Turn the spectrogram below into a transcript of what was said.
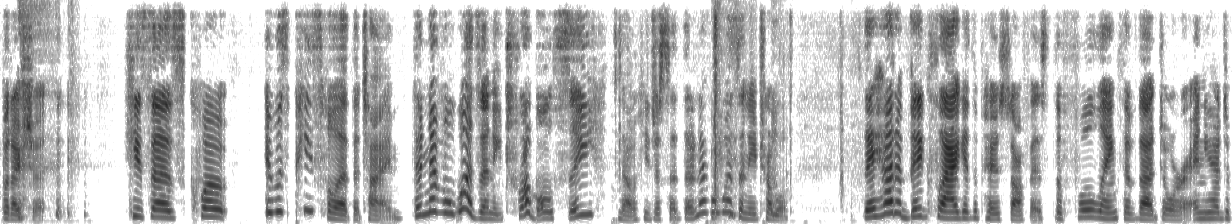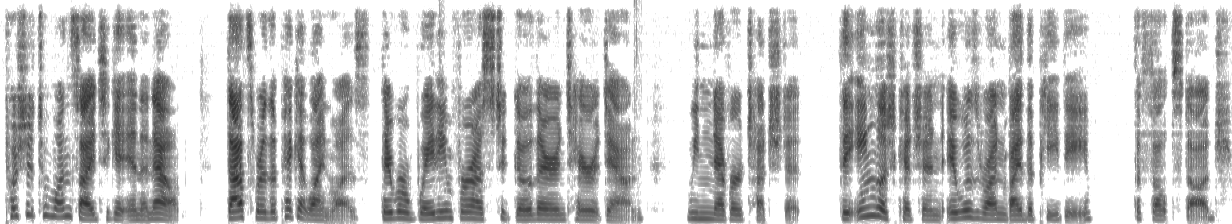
But I should. he says, quote, it was peaceful at the time. There never was any trouble, see? No, he just said there never was any trouble. They had a big flag at the post office, the full length of that door, and you had to push it to one side to get in and out. That's where the picket line was. They were waiting for us to go there and tear it down. We never touched it. The English kitchen, it was run by the PD, the Phelps Dodge,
